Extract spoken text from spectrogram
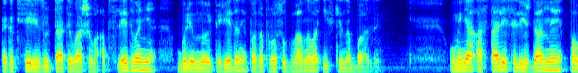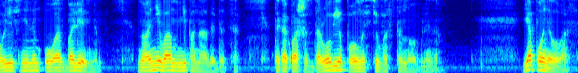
так как все результаты вашего обследования были мною переданы по запросу главного Искина базы. У меня остались лишь данные по выясненным у вас болезням, но они вам не понадобятся – так как ваше здоровье полностью восстановлено. Я понял вас.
